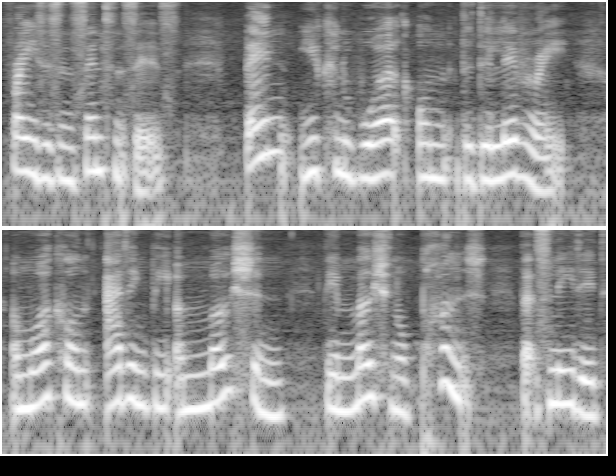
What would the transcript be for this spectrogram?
phrases and sentences, then you can work on the delivery and work on adding the emotion, the emotional punch that's needed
